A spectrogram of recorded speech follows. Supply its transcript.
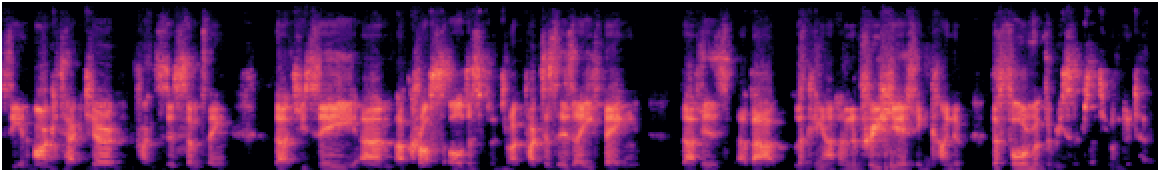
see in architecture. Practice is something that you see um, across all disciplines. Right, practice is a thing that is about looking at and appreciating kind of the form of the research that you undertake.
